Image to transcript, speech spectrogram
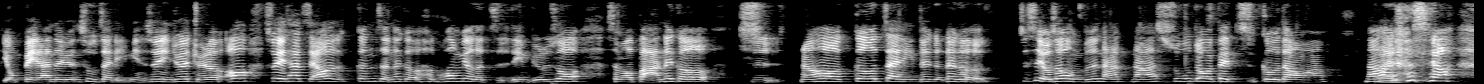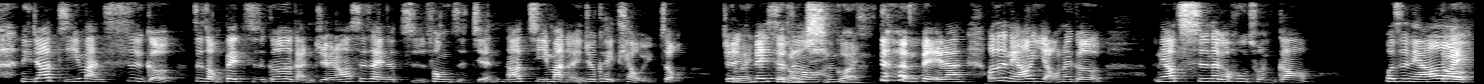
有北蓝的元素在里面，所以你就会觉得哦，所以他只要跟着那个很荒谬的指令，比如说什么把那个。纸，然后搁在你那个那个，就是有时候我们不是拿拿书都会被纸割到吗？然后它就是要你就要挤满四个这种被纸割的感觉，然后是在你的指缝之间，然后挤满了你就可以跳宇宙，就类似这种很奇怪 很北蓝，或者你要咬那个你要吃那个护唇膏，或者你要对，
